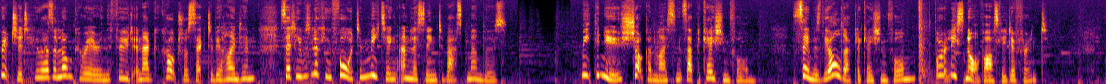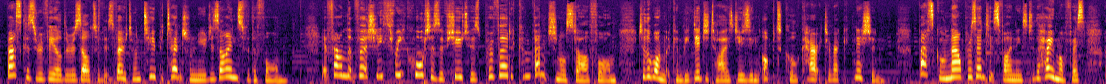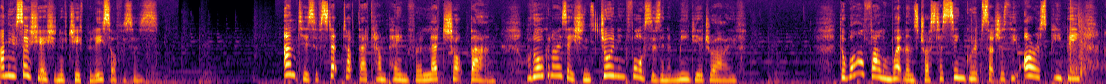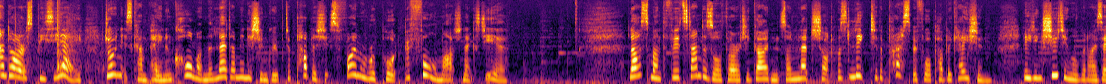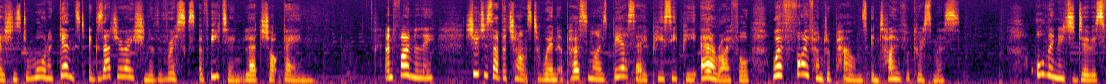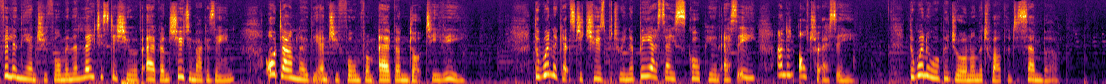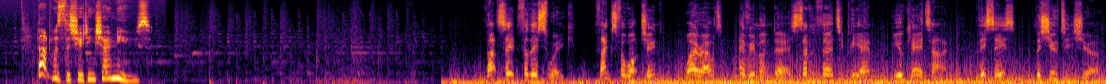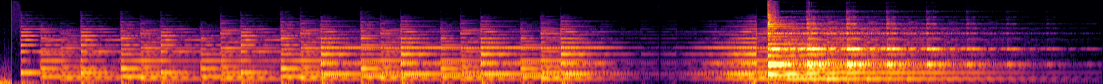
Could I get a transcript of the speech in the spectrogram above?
Richard, who has a long career in the food and agricultural sector behind him, said he was looking forward to meeting and listening to BASC members. Meet the new shotgun licence application form. Same as the old application form, or at least not vastly different. BASC has revealed the result of its vote on two potential new designs for the form. It found that virtually three quarters of shooters preferred a conventional style form to the one that can be digitised using optical character recognition. BASC will now present its findings to the Home Office and the Association of Chief Police Officers. Antis have stepped up their campaign for a lead shot ban, with organisations joining forces in a media drive. The Wildfowl and Wetlands Trust has seen groups such as the RSPB and RSPCA join its campaign and call on the Lead Ammunition Group to publish its final report before March next year. Last month, Food Standards Authority guidance on lead shot was leaked to the press before publication, leading shooting organisations to warn against exaggeration of the risks of eating lead shot game. And finally, shooters have the chance to win a personalised BSA PCP air rifle worth £500 in time for Christmas. All they need to do is fill in the entry form in the latest issue of Airgun Shooter magazine or download the entry form from airgun.tv. The winner gets to choose between a BSA Scorpion SE and an Ultra SE. The winner will be drawn on the 12th of December. That was the Shooting Show News. That's it for this week. Thanks for watching. We're out every Monday, 7:30 p.m. UK time. This is The Shooting Show.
